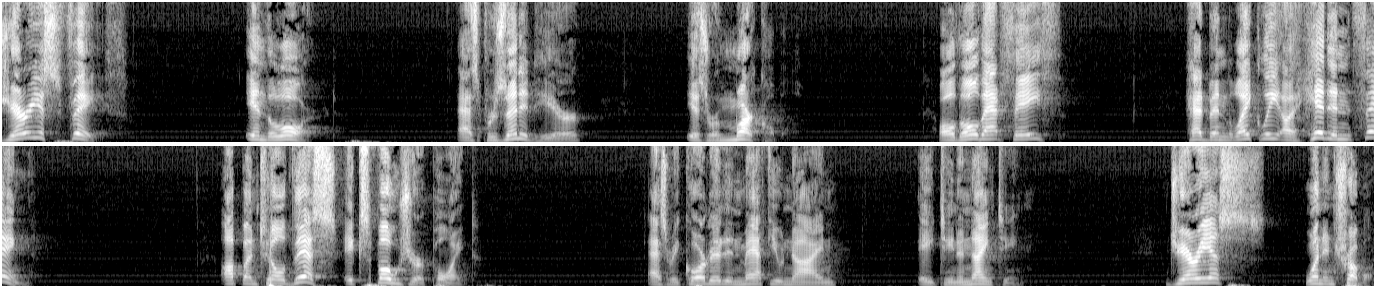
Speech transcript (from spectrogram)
Jairus' faith in the Lord, as presented here, is remarkable. Although that faith had been likely a hidden thing up until this exposure point, as recorded in Matthew 9 18 and 19. Jairus, when in trouble,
